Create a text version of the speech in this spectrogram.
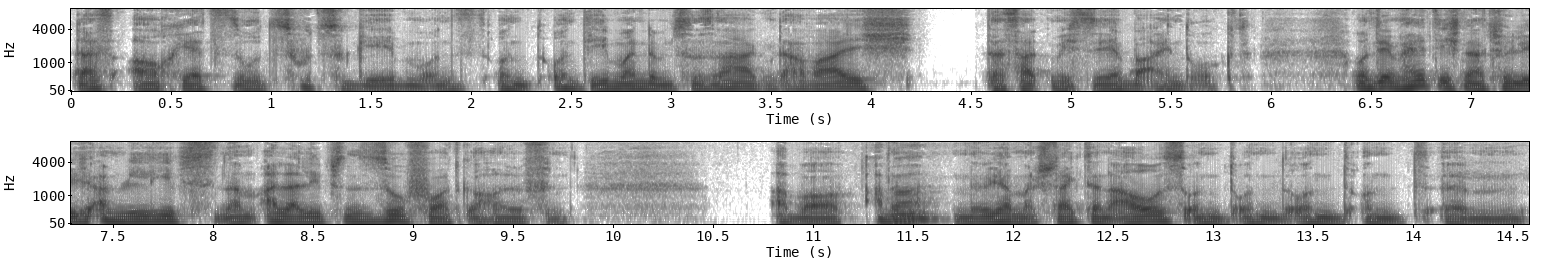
das auch jetzt so zuzugeben und, und, und jemandem zu sagen, da war ich, das hat mich sehr beeindruckt. Und dem hätte ich natürlich am liebsten, am allerliebsten sofort geholfen. Aber, Aber? Dann, ja, man steigt dann aus und, und, und, und ähm,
